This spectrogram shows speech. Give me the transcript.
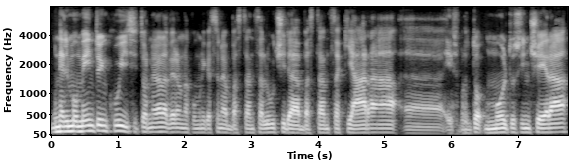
nel momento in cui si tornerà ad avere una comunicazione abbastanza lucida, abbastanza chiara eh, e soprattutto molto sincera,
